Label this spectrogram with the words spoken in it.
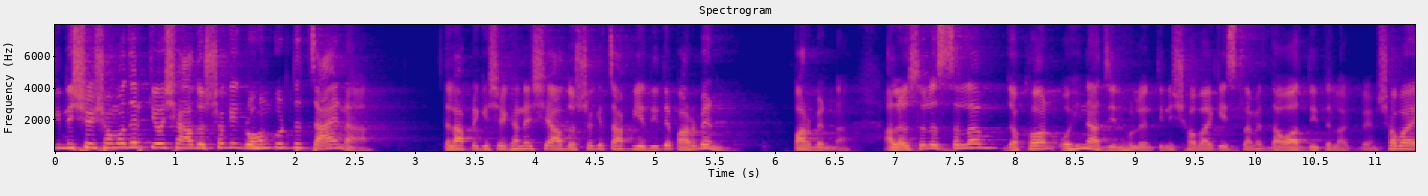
কিন্তু সেই সমাজের কেউ সে আদর্শকে গ্রহণ করতে চায় না, তাহলে আপনি কি সেখানে সে আদর্শকে চাপিয়ে দিতে পারবেন? পারবেন না। আল্লাহ সাল্লাম যখন ওহিনাজিল হলেন, তিনি সবাইকে ইসলামের দাওয়াত দিতে লাগলেন। সবাই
